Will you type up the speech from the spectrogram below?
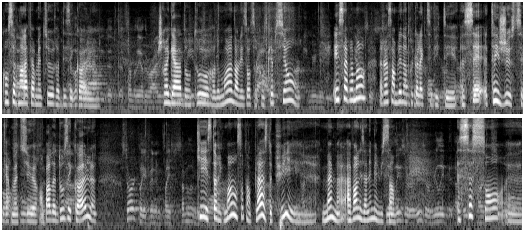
concernant la fermeture des écoles. Je regarde autour de moi dans les autres circonscriptions et ça a vraiment rassemblé notre collectivité. C'est injuste, ces fermetures. On parle de 12 écoles qui, historiquement, sont en place depuis même avant les années 1800. Ce sont, euh,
